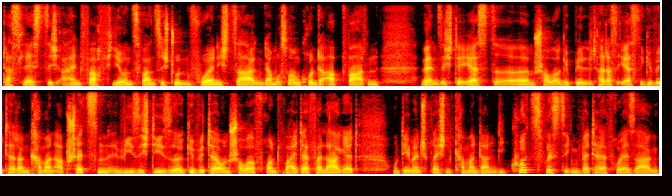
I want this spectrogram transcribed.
das lässt sich einfach 24 Stunden vorher nicht sagen. Da muss man im Grunde abwarten. Wenn sich der erste äh, Schauer gebildet hat, das erste Gewitter, dann kann man abschätzen, wie sich diese Gewitter- und Schauerfront weiter verlagert und dementsprechend kann man dann die kurzfristigen Wettervorhersagen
